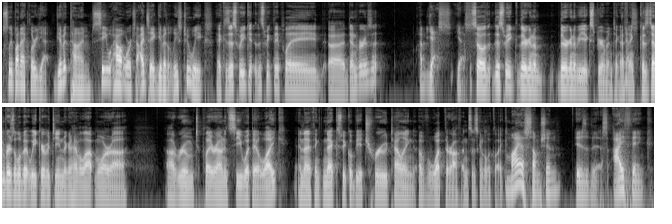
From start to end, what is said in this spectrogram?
sleep on Ekeler yet. Give it time. See how it works out. I'd say give it at least two weeks. Yeah, because this week this week they played uh, Denver, is it? Um, yes, yes. So th- this week they're gonna they're gonna be experimenting, I think, Yes. because Denver's a little bit weaker of a team. They're gonna have a lot more uh, uh, room to play around and see what they like. And I think next week will be a true telling of what their offense is gonna look like. My assumption is this. I think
